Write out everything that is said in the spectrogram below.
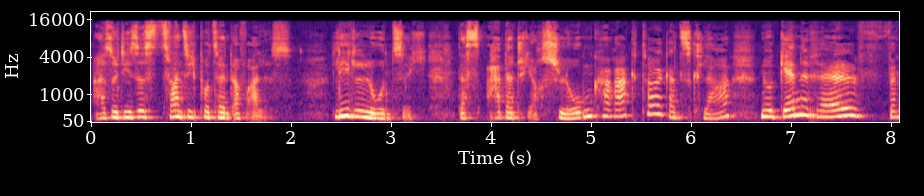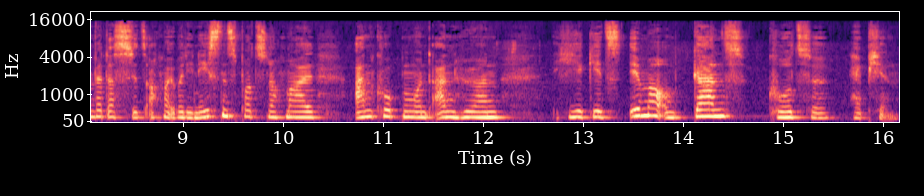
Also dieses 20 Prozent auf alles. Lidl lohnt sich. Das hat natürlich auch Slogan-Charakter, ganz klar. Nur generell, wenn wir das jetzt auch mal über die nächsten Spots nochmal angucken und anhören, hier geht's immer um ganz kurze Häppchen.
